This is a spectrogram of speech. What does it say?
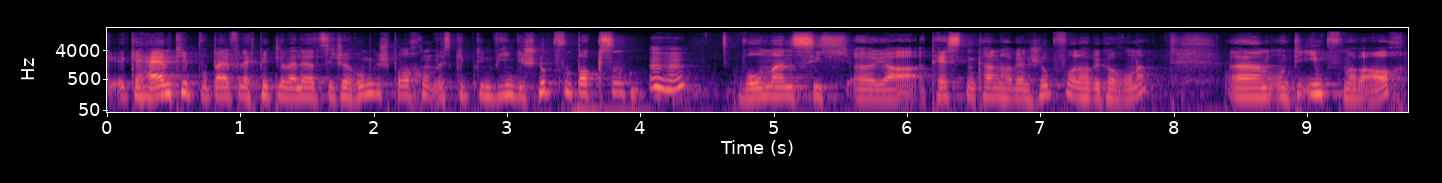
äh, Geheimtipp, wobei vielleicht mittlerweile hat es sich schon herumgesprochen. Es gibt in Wien die Schnupfenboxen, Mhm. wo man sich äh, ja, testen kann, habe ich einen Schnupfen oder habe ich Corona. Ähm, und die impfen aber auch.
